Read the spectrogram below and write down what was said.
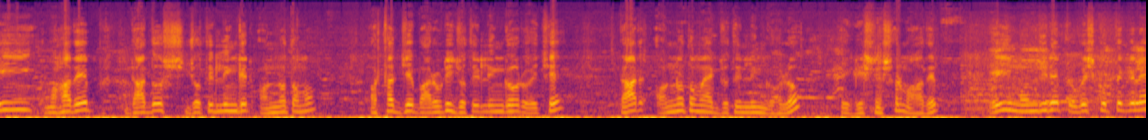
এই মহাদেব দ্বাদশ জ্যোতির্লিঙ্গের অন্যতম। অর্থাৎ যে বারোটি জ্যোতির্লিঙ্গ রয়েছে, তার অন্যতম এক জ্যোতির্লিঙ্গ হলো এই কৃষ্ণেশ্বর মহাদেব। এই মন্দিরে প্রবেশ করতে গেলে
